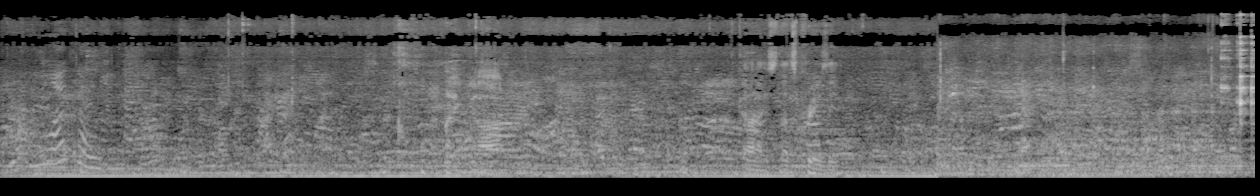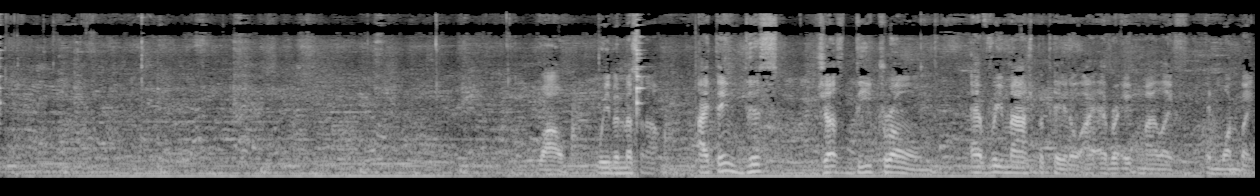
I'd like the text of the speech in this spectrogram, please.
You like those? Oh my god. Guys, that's crazy. Wow, we've been missing out. I think this just dethroned every mashed potato I ever ate in my life in one bite.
